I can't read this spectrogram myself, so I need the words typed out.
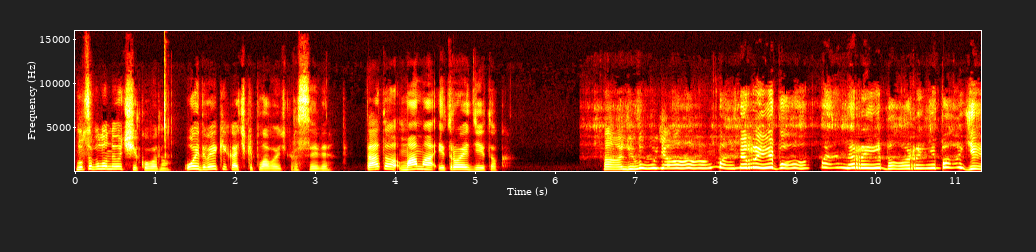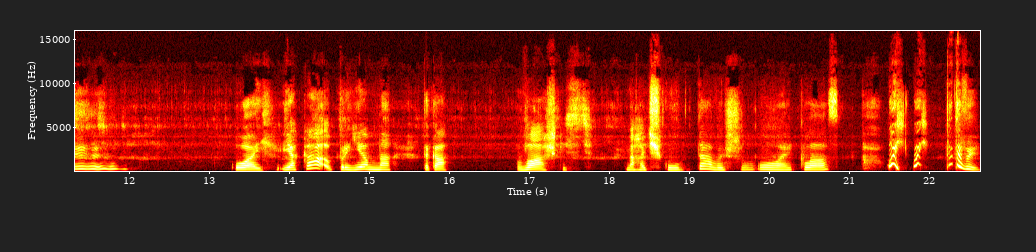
Ну, це було неочікувано. Ой, диви, які качки плавають красиві. Тато, мама і троє діток. Алілуя! У мене риба, у мене риба, риба є. Ой, яка приємна така важкість на гачку. Та ви що? Ой, клас. Ой, ой, ти диви.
